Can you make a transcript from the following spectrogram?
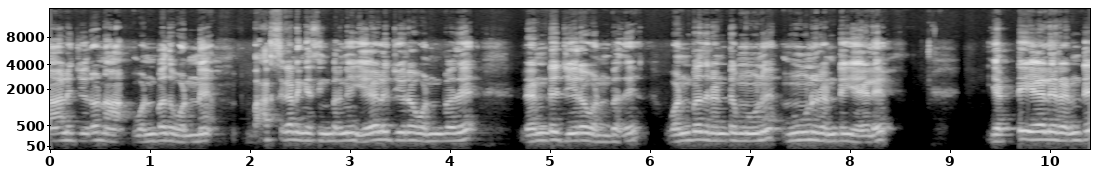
நாலு ஜீரோ நா ஒன்பது ஒன்று பாக்ஸுக்கான கேசிங் பாருங்கள் ஏழு ஜீரோ ஒன்பது ரெண்டு ஜீரோ ஒன்பது ஒன்பது ரெண்டு மூணு மூணு ரெண்டு ஏழு எட்டு ஏழு ரெண்டு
